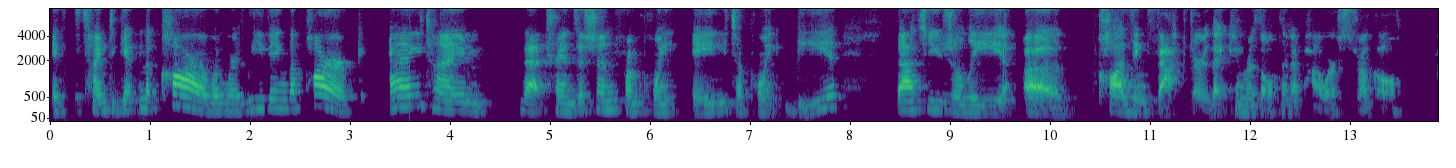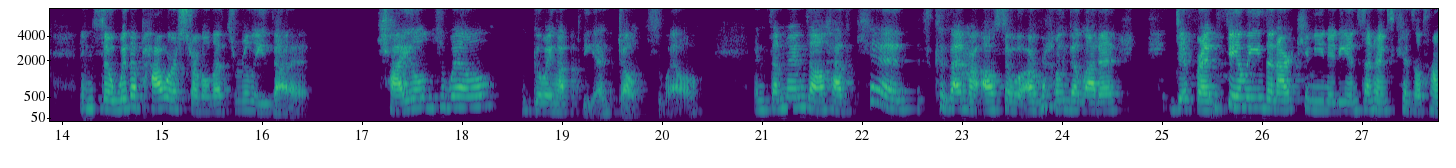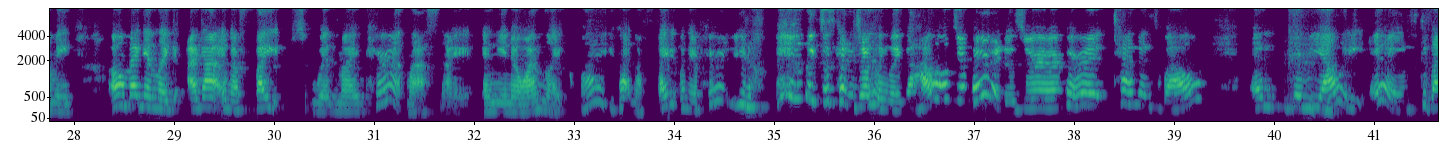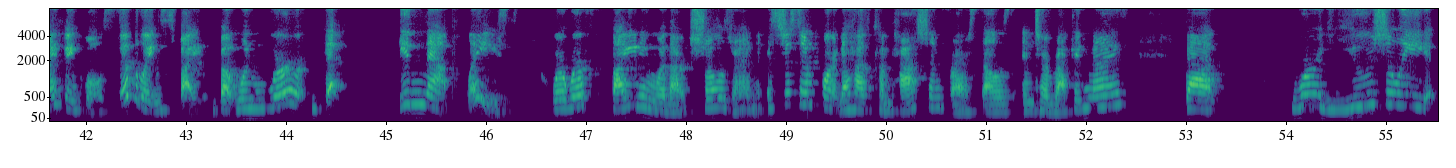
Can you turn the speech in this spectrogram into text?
it's time to get in the car when we're leaving the park. Anytime that transition from point A to point B, that's usually a causing factor that can result in a power struggle. And so, with a power struggle, that's really the child's will going up the adult's will. And sometimes I'll have kids because I'm also around a lot of different families in our community. And sometimes kids will tell me, Oh, Megan, like I got in a fight with my parent last night. And, you know, I'm like, What? You got in a fight with your parent? You know, like just kind of joking, like, How old's your parent? Is your parent 10 as well? And the reality is, because I think, well, siblings fight, but when we're that in that place where we're fighting with our children, it's just important to have compassion for ourselves and to recognize that we're usually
